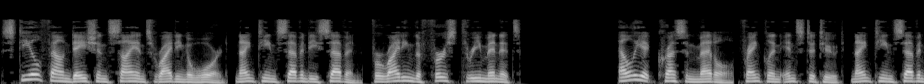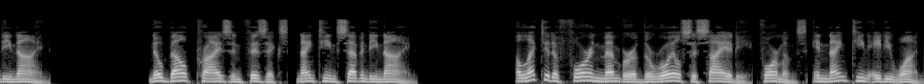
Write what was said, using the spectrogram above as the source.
Steele Foundation Science Writing Award, 1977, for writing the first three minutes. Elliott Cresson Medal Franklin Institute, 1979 Nobel Prize in Physics, 1979 Elected a foreign member of the Royal Society in 1981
